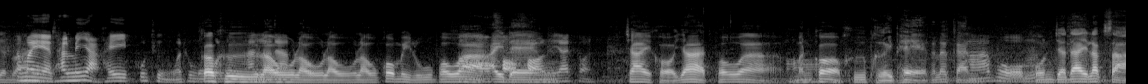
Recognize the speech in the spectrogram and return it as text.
กันไว้ ทำไมอะท่านไม่อยากให้พูดถึงวัตถุมงคลก็คือขงท่นเราหอนะเราเราเราก็ไม่รู้ เพราะว่าขไอ้ขแดงขออนุญาตก่อน ใช่ขอญาตเพราะว่าอ๋อ มันก็คือเผยแผ่กันแล้วกัน ครับผมคนจะได้รักษา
